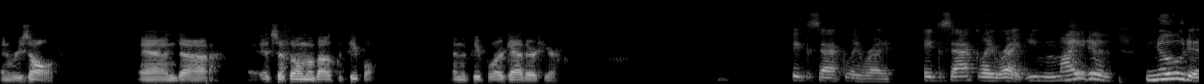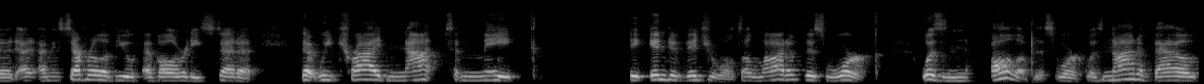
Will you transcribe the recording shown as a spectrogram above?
and resolve. And uh, it's a film about the people, and the people are gathered here. Exactly right. Exactly right. You might have noted, I, I, mean, several of you have already said it, that we tried not to make the individuals, a lot of this work was, all of this work was not about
